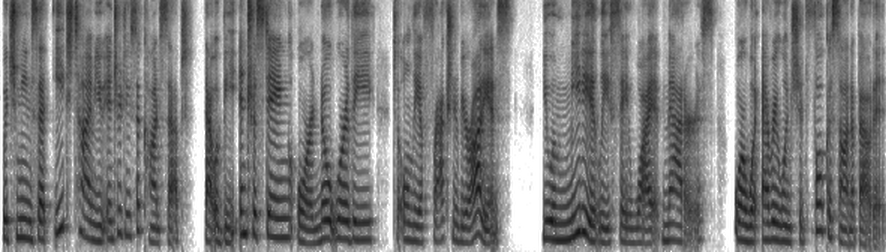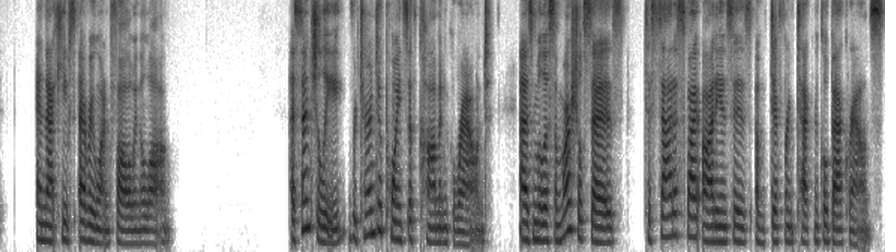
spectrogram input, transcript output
which means that each time you introduce a concept that would be interesting or noteworthy to only a fraction of your audience, you immediately say why it matters or what everyone should focus on about it. And that keeps everyone following along. Essentially, return to points of common ground as Melissa Marshall says, to satisfy audiences of different technical backgrounds.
